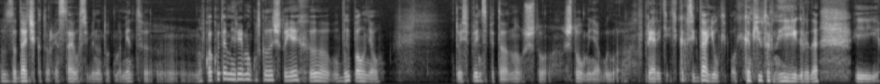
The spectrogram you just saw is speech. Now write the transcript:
задачи, которые я ставил себе на тот момент, ну, в какой-то мере я могу сказать, что я их э, выполнил. То есть, в принципе-то, ну, что, что у меня было в приоритете? Как всегда, елки-палки, компьютерные игры, да, и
